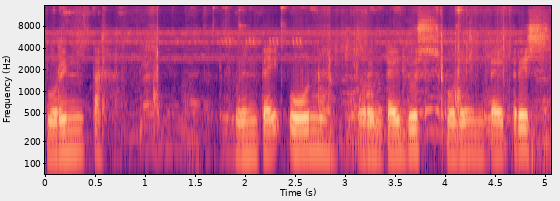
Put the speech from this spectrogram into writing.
40, 41, 42, 43,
